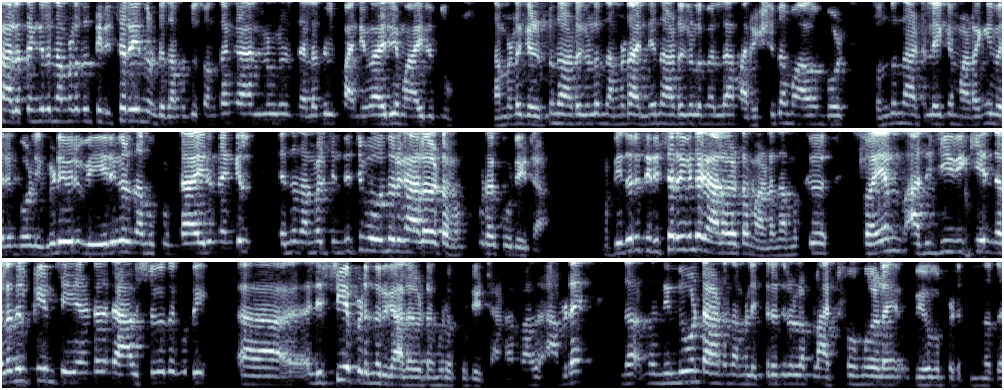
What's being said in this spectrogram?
കാലത്തെങ്കിലും നമ്മളത് തിരിച്ചറിയുന്നുണ്ട്. നമുക്ക് സ്വന്തം കാലിലുള്ള നിലനിൽപ്പ് അനിവാര്യമായിരുന്നു. നമ്മുടെ ഗൾഫ് നാടുകളും നമ്മുടെ അന്യനാടുകളും എല്ലാം അരക്ഷിതമാകുമ്പോൾ സ്വന്തം നാട്ടിലേക്ക് മടങ്ങി വരുമ്പോൾ ഇവിടെ ഒരു വേരുകൾ നമുക്ക് ഉണ്ടായിരുന്നെങ്കിൽ എന്ന് നമ്മൾ ചിന്തിച്ചു പോകുന്ന ഒരു കാലഘട്ടം കൂടെ കൂടിയിട്ടാണ്. അപ്പൊ ഇതൊരു തിരിച്ചറിവിന്റെ കാലഘട്ടമാണ്. നമുക്ക് സ്വയം അതിജീവിക്കുകയും നിലനിൽക്കുകയും ചെയ്യേണ്ടതിന്റെ ആവശ്യകത കൂടി ലിസ്റ്റ് ചെയ്യപ്പെടുന്ന ഒരു കാലഘട്ടം കൂടെ കൂടിയിട്ടാണ്. അപ്പൊ അവിടെ നിന്നുകൊണ്ടാണ് നമ്മൾ ഇത്തരത്തിലുള്ള പ്ലാറ്റ്ഫോമുകളെ ഉപയോഗപ്പെടുത്തുന്നത്.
